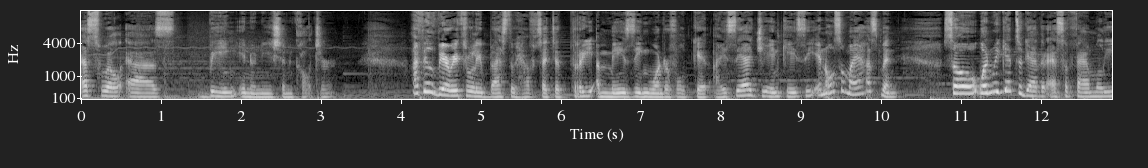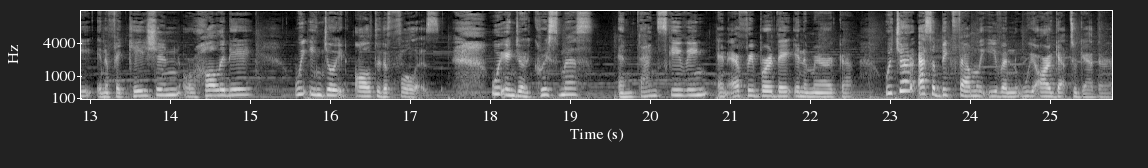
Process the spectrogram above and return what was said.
as well as being Indonesian culture. I feel very truly blessed to have such a three amazing, wonderful kid, Isaiah, Jane, Casey, and also my husband. So when we get together as a family in a vacation or holiday, we enjoy it all to the fullest. We enjoy Christmas and Thanksgiving and every birthday in America, which are as a big family even we are get together.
